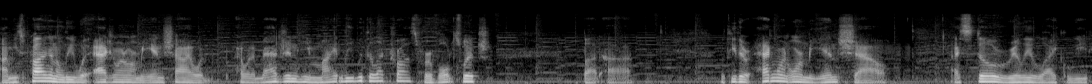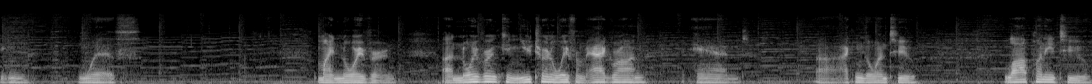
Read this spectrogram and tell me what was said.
Um, he's probably going to lead with Aggron or Mienshao. I would, I would imagine he might lead with Eelektross for Volt Switch. But uh, with either Aggron or Mienshao, I still really like leading with my Noivern. Uh, Noivern can U-turn away from Aggron, and uh, I can go into Lopunny to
